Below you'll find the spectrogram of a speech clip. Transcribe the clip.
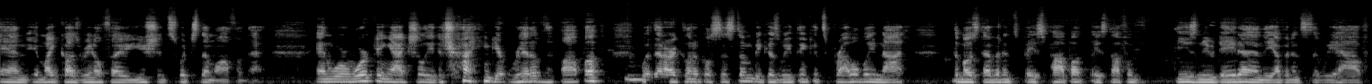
and it might cause renal failure. You should switch them off of that. And we're working actually to try and get rid of the pop up mm-hmm. within our clinical system because we think it's probably not the most evidence based pop up based off of these new data and the evidence that we have.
